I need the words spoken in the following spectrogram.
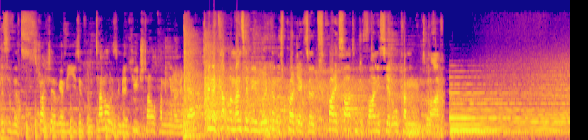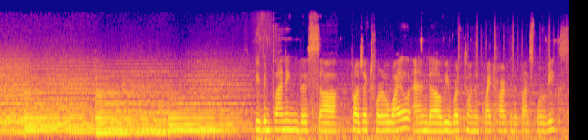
This is the structure we're going to be using for the tunnel. There's going to be a huge tunnel coming in over here. It's been a couple of months that we've been working on this project, so it's quite exciting to finally see it all coming to life. We've been planning this uh, project for a while and uh, we worked on it quite hard for the past four weeks.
